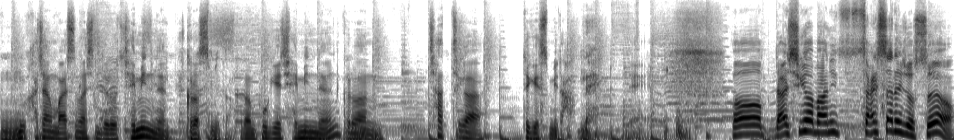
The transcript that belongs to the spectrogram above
음. 그리고 가장 말씀하신 대로 재밌는 그렇습니다. 그런 보기에 재밌는 그런 차트가 되겠습니다. 네. 어 날씨가 많이 쌀쌀해졌어요.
